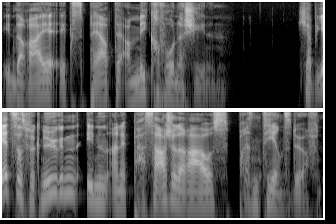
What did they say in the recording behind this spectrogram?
in der Reihe Experte am Mikrofon erschienen. Ich habe jetzt das Vergnügen, Ihnen eine Passage daraus präsentieren zu dürfen.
